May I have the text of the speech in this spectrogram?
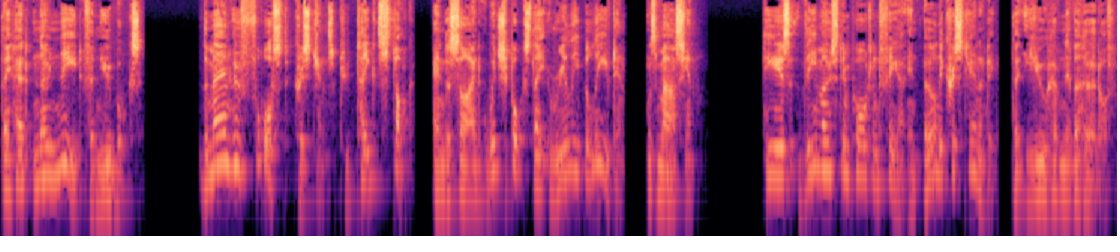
they had no need for new books. The man who forced Christians to take stock and decide which books they really believed in was Marcion. He is the most important figure in early Christianity that you have never heard of.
